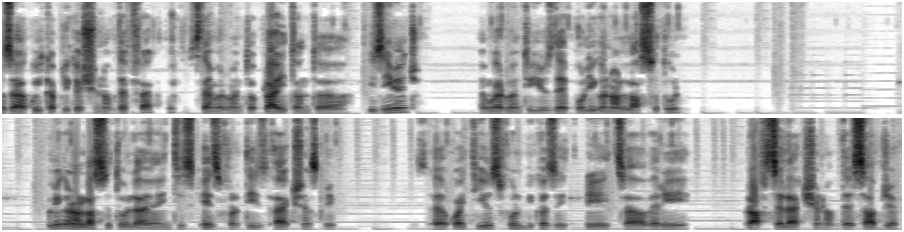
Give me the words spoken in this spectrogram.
Was a quick application of the effect. This time we're going to apply it on the, this image and we're going to use the polygonal lasso tool. Polygonal lasso tool uh, in this case for this action script is uh, quite useful because it creates a very rough selection of the subject.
